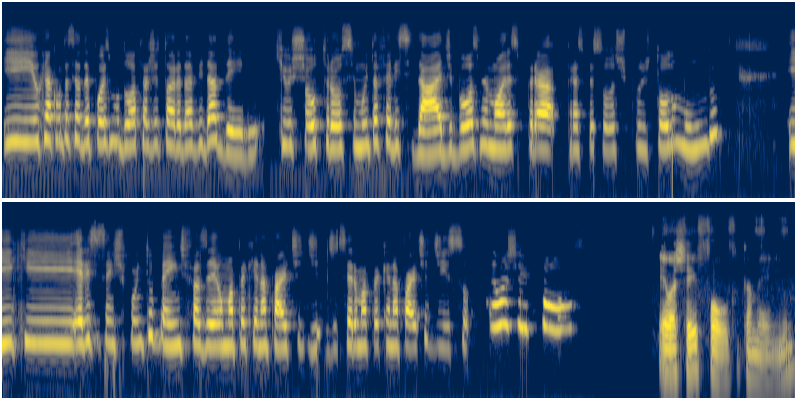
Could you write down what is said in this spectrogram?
E o que aconteceu depois mudou a trajetória da vida dele. Que o show trouxe muita felicidade, boas memórias para as pessoas tipo, de todo mundo. E que ele se sente muito bem de fazer uma pequena parte, de, de ser uma pequena parte disso. Eu achei fofo. Eu achei fofo também.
